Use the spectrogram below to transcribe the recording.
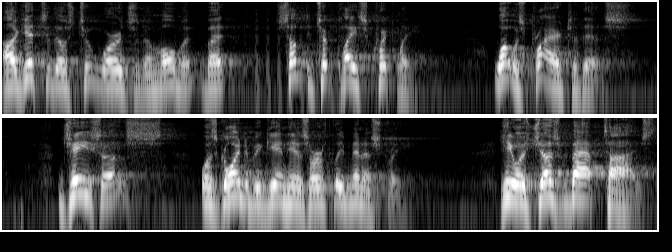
I'll get to those two words in a moment, but something took place quickly. What was prior to this? Jesus was going to begin his earthly ministry. He was just baptized.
